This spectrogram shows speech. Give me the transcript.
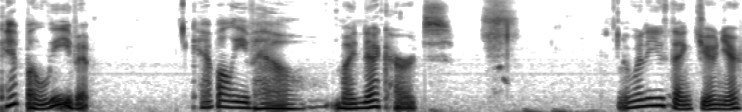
Can't believe it. Can't believe how my neck hurts. What do you think, Junior?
